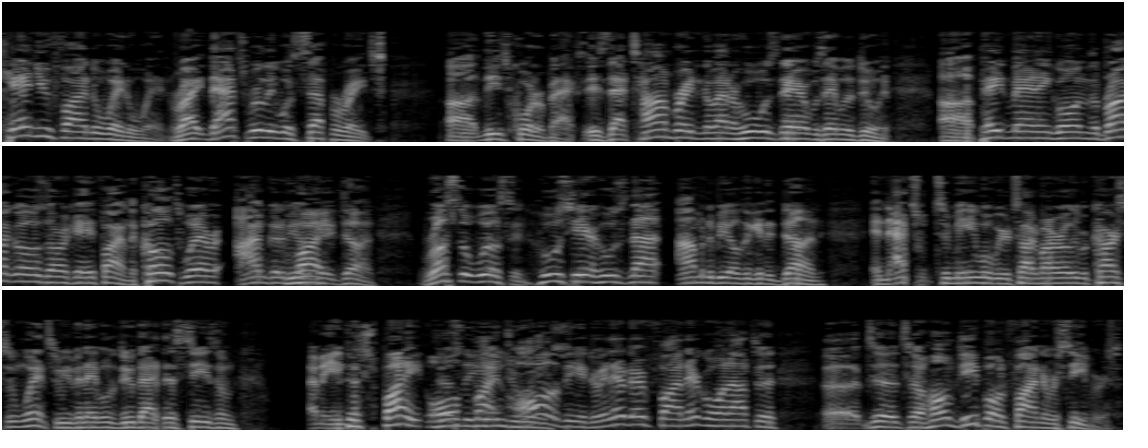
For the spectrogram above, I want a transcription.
can you find a way to win? Right? That's really what separates uh, these quarterbacks. Is that Tom Brady, no matter who was there, was able to do it. Uh, Peyton Manning going to the Broncos, okay, fine. The Colts, whatever, I'm going to be able to get it done. Russell Wilson, who's here, who's not, I'm going to be able to get it done. And that's, to me, what we were talking about earlier with Carson Wentz. We've been able to do that this season. I mean, despite all the injuries, all of the injury, they're they're fine. They're going out to uh, to to Home Depot and finding receivers,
